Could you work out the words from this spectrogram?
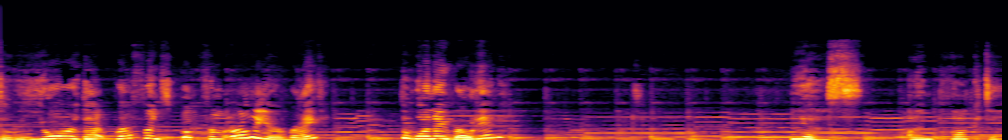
So you're that reference book from earlier, right? The one I wrote in? Yes, I'm Plakta.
